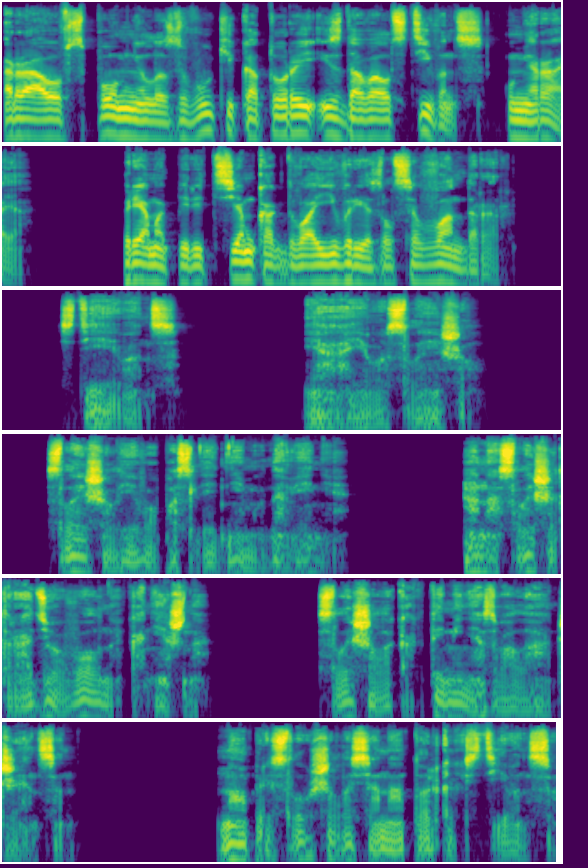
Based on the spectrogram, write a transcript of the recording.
Рао вспомнила звуки, которые издавал Стивенс, умирая, прямо перед тем, как двои врезался в Вандерер. Стивенс. Я его слышал. Слышал его последние мгновения. Она слышит радиоволны, конечно. Слышала, как ты меня звала, Дженсен. Но прислушалась она только к Стивенсу.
